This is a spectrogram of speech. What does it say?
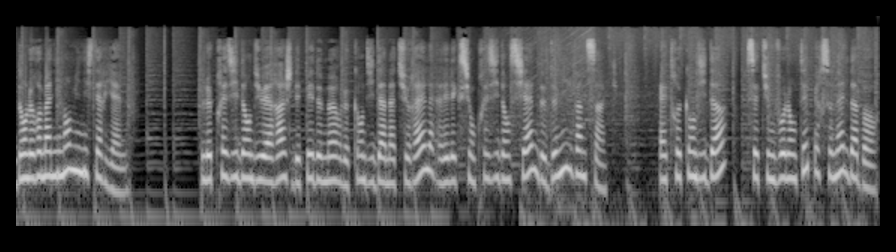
dont le remaniement ministériel. Le président du RHDP demeure le candidat naturel à l'élection présidentielle de 2025. Être candidat, c'est une volonté personnelle d'abord.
